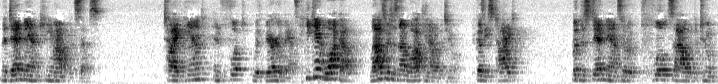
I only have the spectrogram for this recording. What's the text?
The dead man came out, it says. Tied hand and foot with burial bands. He can't walk out. Lazarus is not walking out of the tomb because he's tied. But this dead man sort of floats out of the tomb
